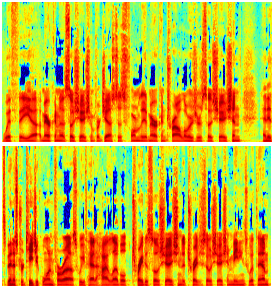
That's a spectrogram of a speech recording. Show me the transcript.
with the uh, American Association for Justice, formerly American Trial Lawyers Association, and it's been a strategic one for us. We've had high level trade association to trade association meetings with them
